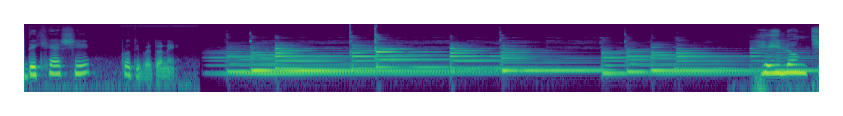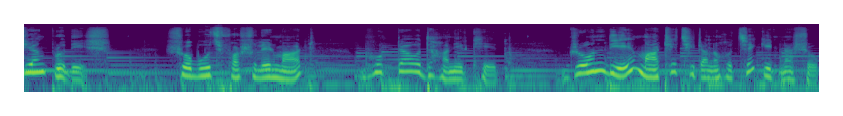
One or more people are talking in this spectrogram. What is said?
দেখে আসি প্রতিবেদনে। হেইলংচিয়াং প্রদেশ। সবুজ ফসলের মাঠ, ভুট্টা ও ধানের ক্ষেত। ড্রোন দিয়ে মাঠে ছিটানো হচ্ছে কীটনাশক।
